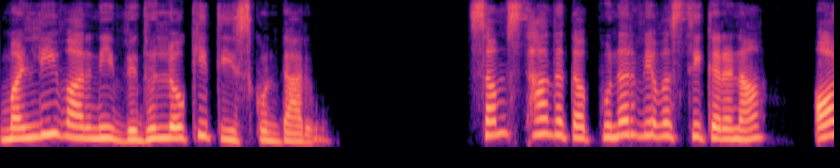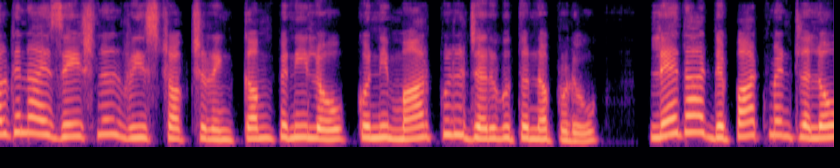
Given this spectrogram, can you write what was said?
మళ్ళీ వారిని విధుల్లోకి తీసుకుంటారు. సంస్థాగత పునర్వ్యవస్థీకరణ ఆర్గనైజేషనల్ రీస్ట్రక్చరింగ్ కంపెనీలో కొన్ని మార్పులు జరుగుతున్నప్పుడు లేదా డిపార్ట్మెంట్లలో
